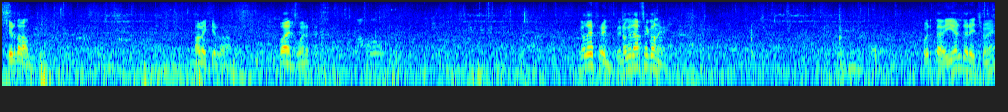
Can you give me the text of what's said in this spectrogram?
Izquierda adelante. A la izquierda adelante. Bueno, bueno. Yo de frente, no quedarse con él. Fuerte ahí el derecho, ¿eh?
